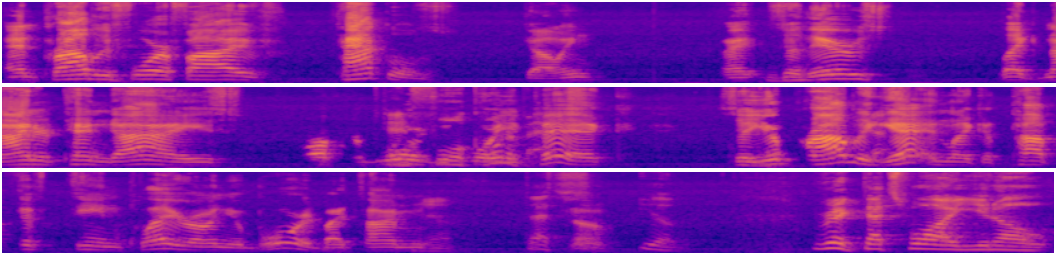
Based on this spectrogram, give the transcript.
And probably four or five tackles going. Right. Mm-hmm. So there's like nine or ten guys off the board before you pick. So you're probably yeah. getting like a top fifteen player on your board by time. Yeah. That's you know. you know, Rick. That's why you know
